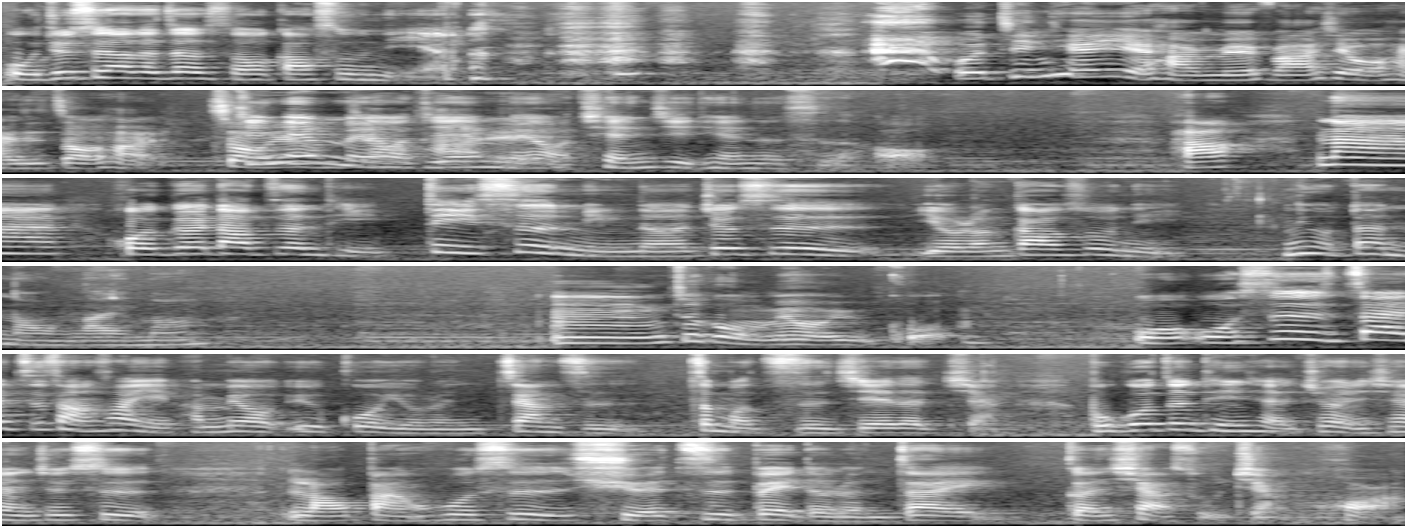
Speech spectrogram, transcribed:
我就是要在这个时候告诉你啊。我今天也还没发现，我还是照他。今天没有，今天没有，前几天的时候。好，那回归到正题，第四名呢，就是有人告诉你，你有带脑来吗？嗯，这个我没有遇过。我我是在职场上也还没有遇过有人这样子这么直接的讲。不过这听起来就很像，就是老板或是学自备的人在跟下属讲话。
